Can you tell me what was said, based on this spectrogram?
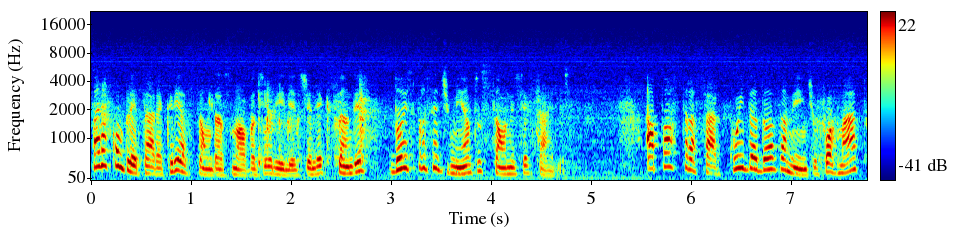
Para completar a criação das novas orelhas de Alexander, dois procedimentos são necessários. Após traçar cuidadosamente o formato,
